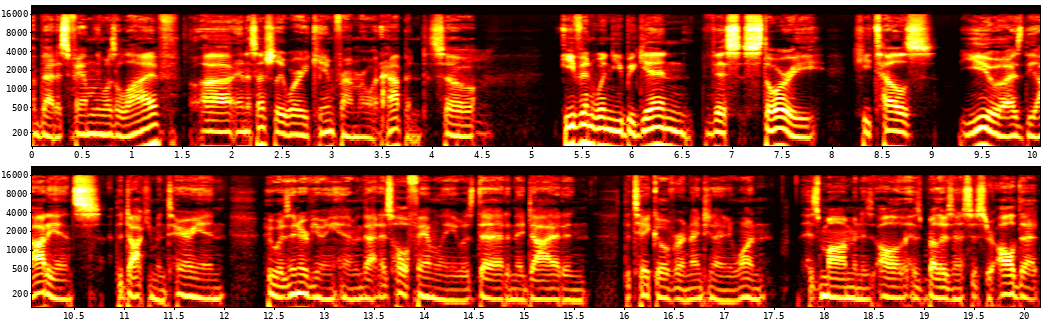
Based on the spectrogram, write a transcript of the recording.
about his family was alive uh, and essentially where he came from or what happened. So even when you begin this story, he tells you, as the audience, the documentarian who was interviewing him, that his whole family was dead and they died in the takeover in 1991. His mom and his all his brothers and his sister all dead.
